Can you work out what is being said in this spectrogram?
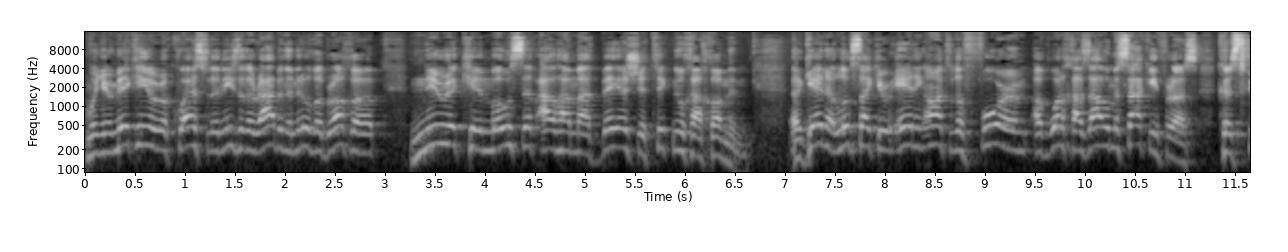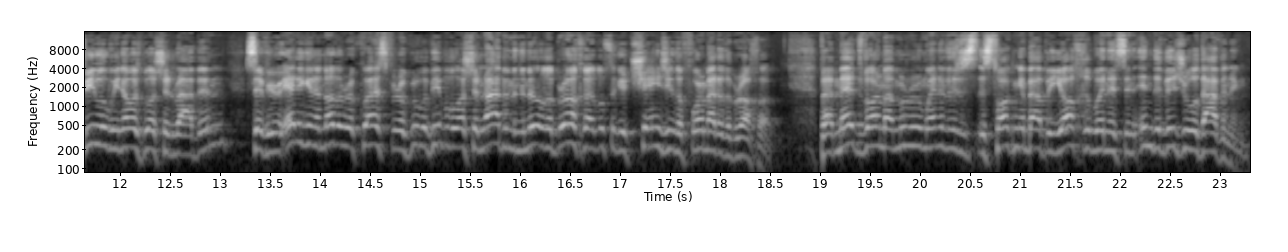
When you're making a request for the needs of the rabbi in the middle of a bracha. Again, it looks like you're adding on to the form of what Chazal masaking for us. Because tefillah we know is b'loshen rabbim. So if you're adding in another request for a group of people b'loshen rabbim in the middle of the bracha, it looks like you're changing the format of the bracha. But medvar mamurim when it is, is talking about b'yochid when it's an individual davening.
